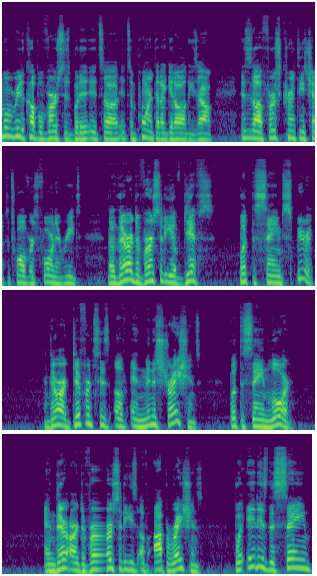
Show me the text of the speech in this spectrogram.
gonna read a couple verses, but it's uh it's important that I get all these out. This is uh First Corinthians chapter 12, verse 4, and it reads, Now there are diversity of gifts, but the same spirit. And there are differences of administrations, but the same Lord. And there are diversities of operations, but it is the same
